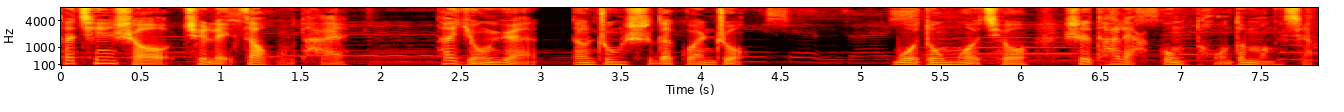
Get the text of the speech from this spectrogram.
他亲手去垒造舞台，他永远。当忠实的观众，莫冬莫秋是他俩共同的梦想。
